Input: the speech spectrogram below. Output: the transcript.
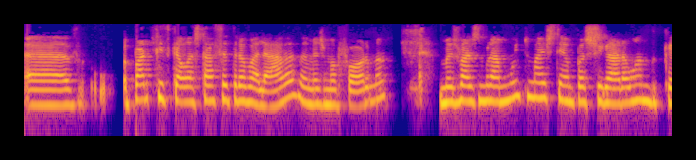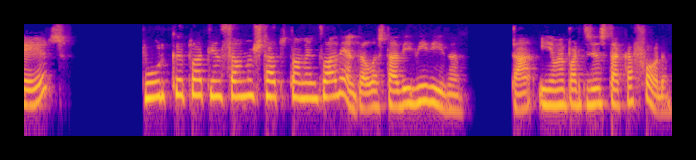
Uh, a parte física ela está a ser trabalhada da mesma forma, mas vais demorar muito mais tempo a chegar aonde queres, porque a tua atenção não está totalmente lá dentro, ela está dividida, tá? E a maior parte das vezes está cá fora.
